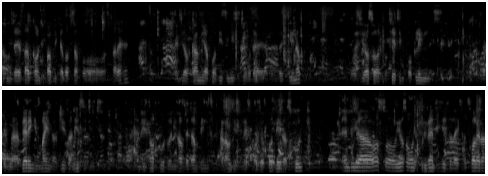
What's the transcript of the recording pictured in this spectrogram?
I'm the Sub-County Public Health Officer for Starehe. And you have come here for this initiative of the, of the cleanup. Because you're also advocating for cleanliness. And uh, bearing in mind that this is an institute and it's not good when you have the dumping around this place because of course these are school. And we are also we also want to prevent issues like cholera.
